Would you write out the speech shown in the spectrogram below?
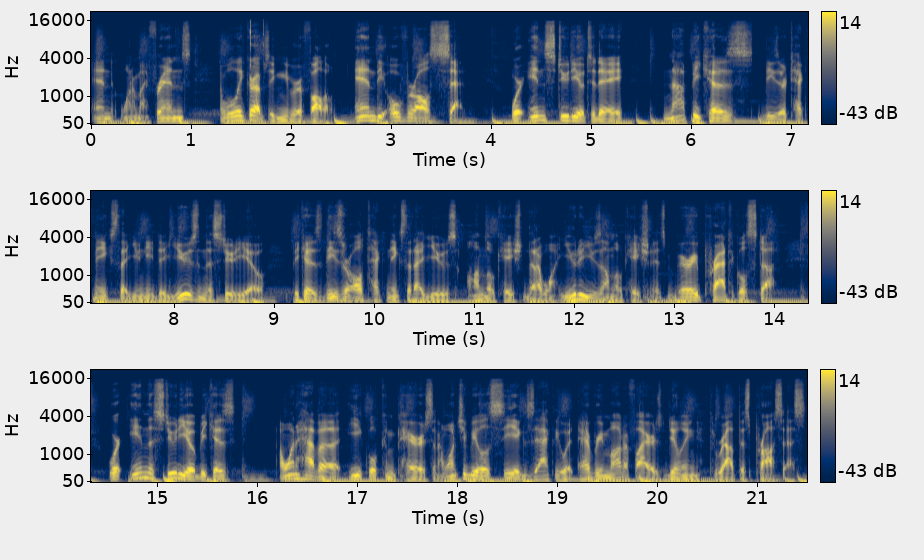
and one of my friends, and we'll link her up so you can give her a follow. And the overall set. We're in studio today, not because these are techniques that you need to use in the studio, because these are all techniques that I use on location, that I want you to use on location. It's very practical stuff. We're in the studio because I wanna have an equal comparison. I want you to be able to see exactly what every modifier is doing throughout this process.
